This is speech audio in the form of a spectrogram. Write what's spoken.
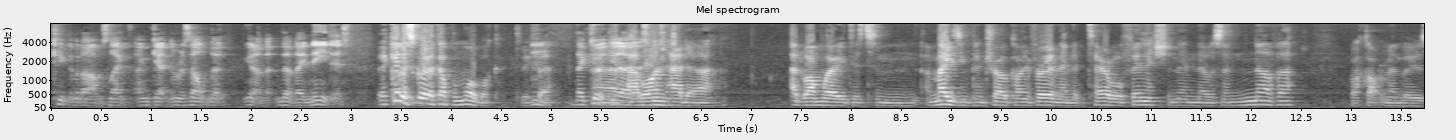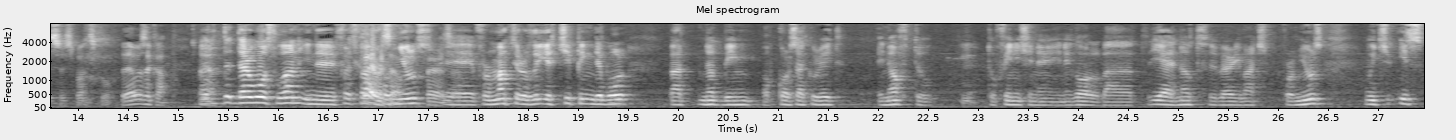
keep them at arm's length and get the result that you know that, that they needed. They could have scored a couple more, Boca, to be Mm, fair. They could, Uh, yeah. Aguan had a had one where he did some amazing control coming through, and then a terrible finish, and then there was another. Well, I can't remember who was responsible. There was a couple. But Yeah. th- there was one in the first half result, from News fair uh, result. from Maxi Rodriguez chipping the ball, but not being, of course, accurate enough to Yeah. to finish in a, in a goal. But yeah, not very much from News, which is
